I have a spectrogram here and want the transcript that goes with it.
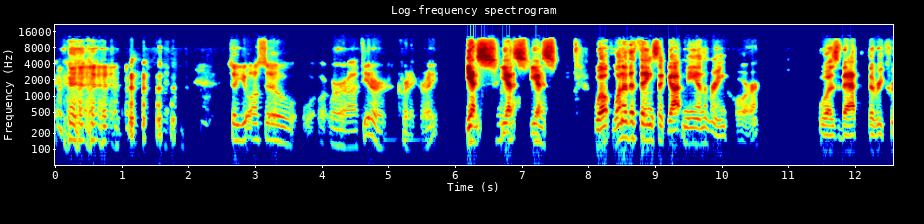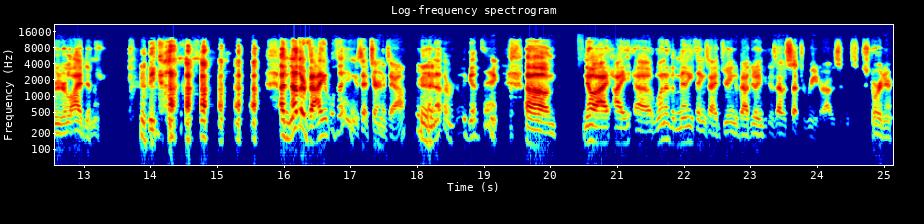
so you also were a theater critic, right? Yes, yes, yes. Well, one of the things that got me in the Marine Corps was that the recruiter lied to me. because another valuable thing, as it turns out, another really good thing. Um, no, I, I uh, one of the many things I dreamed about doing because I was such a reader. I was extraordinary.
